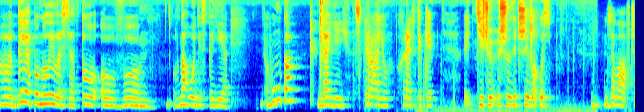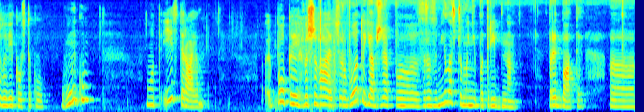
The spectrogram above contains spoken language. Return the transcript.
Е, Де помилилася, то в, в нагоді стає гумка. Я їй стираю хрестики. Ті, що, що відшила, ось взяла в чоловіка ось таку гумку. От, і стираю. Поки вишиваю цю роботу, я вже зрозуміла, що мені потрібно придбати е,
